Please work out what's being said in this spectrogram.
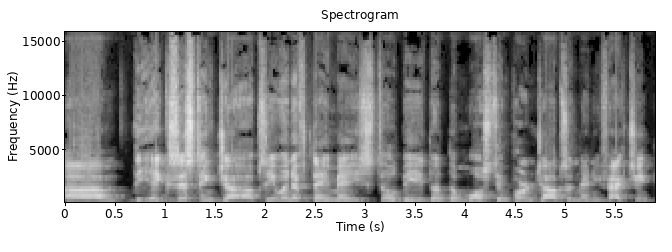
um, the existing jobs, even if they may still be the, the most important jobs in manufacturing,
